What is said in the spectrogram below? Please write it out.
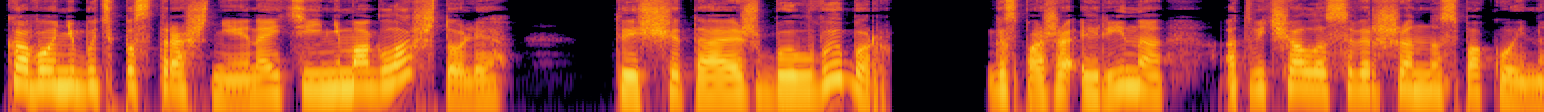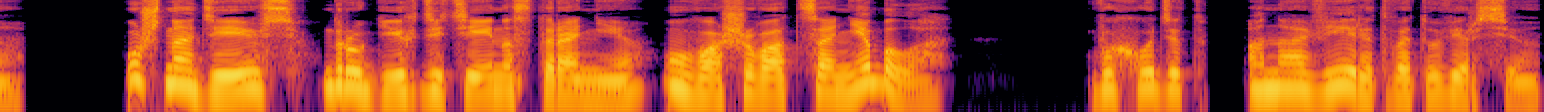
«Кого-нибудь пострашнее найти не могла, что ли? Ты считаешь, был выбор?» Госпожа Эрина отвечала совершенно спокойно. Уж надеюсь, других детей на стороне у вашего отца не было? Выходит, она верит в эту версию.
